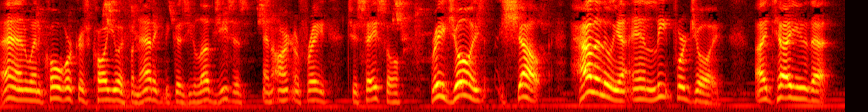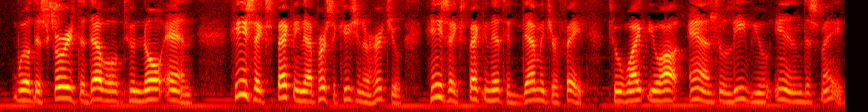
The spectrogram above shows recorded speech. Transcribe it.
and when co workers call you a fanatic because you love Jesus and aren't afraid to say so, rejoice, shout, Hallelujah, and leap for joy. I tell you that will discourage the devil to no end. He's expecting that persecution to hurt you. He's expecting it to damage your faith, to wipe you out, and to leave you in dismay.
